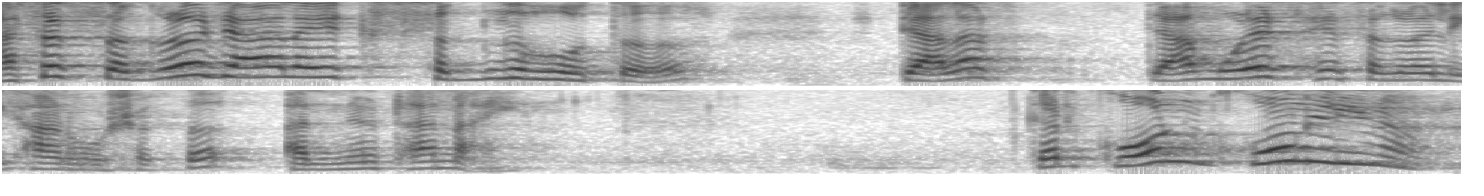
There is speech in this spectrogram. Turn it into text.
असं सगळं ज्यावेळेला एक संघ होतं त्यालाच त्यामुळेच हे सगळं लिखाण होऊ शकतं अन्यथा नाही. कारण कोण कोण लिहिणार?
